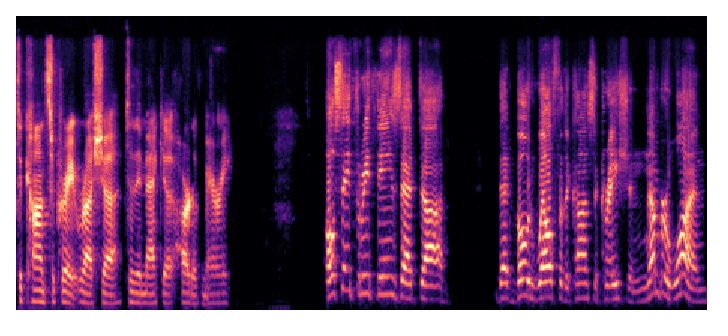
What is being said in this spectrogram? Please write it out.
to consecrate Russia to the Immaculate Heart of Mary? I'll say three things that uh, that bode well for the consecration. Number one,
